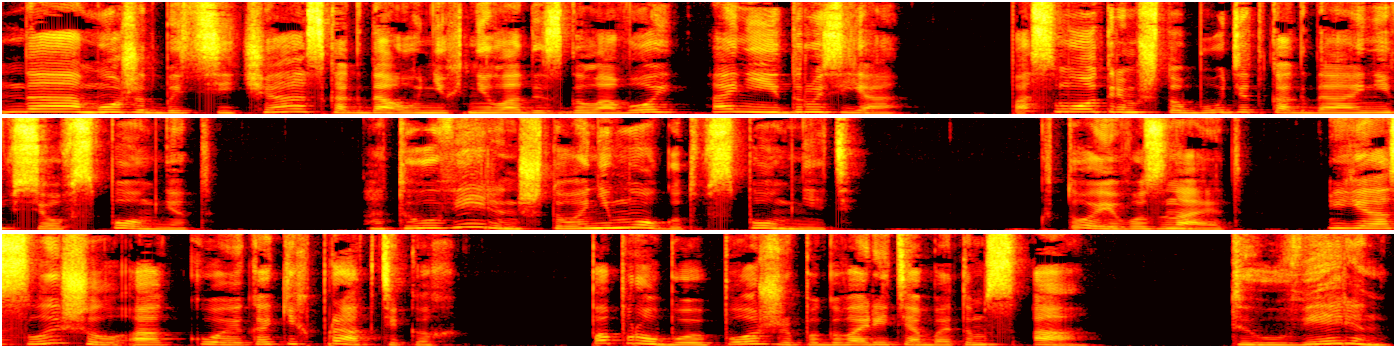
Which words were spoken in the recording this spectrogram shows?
Да, может быть, сейчас, когда у них не лады с головой, они и друзья. Посмотрим, что будет, когда они все вспомнят. А ты уверен, что они могут вспомнить? Кто его знает? Я слышал о кое-каких практиках. Попробую позже поговорить об этом с А. Ты уверен?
